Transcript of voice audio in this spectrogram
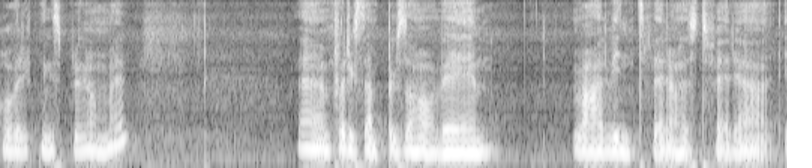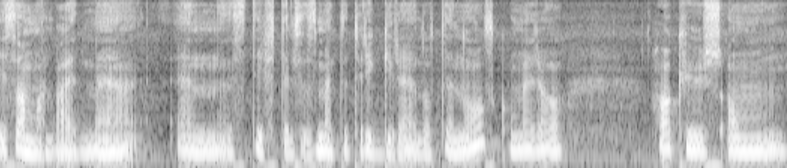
påvirkningsprogrammer. F.eks. For eksempel så har vi hver vinterferie og høstferie i samarbeid med en stiftelse som heter tryggere.no, som kommer og har kurs om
